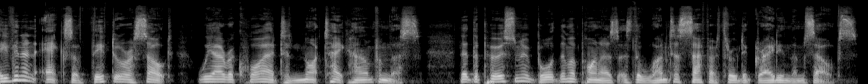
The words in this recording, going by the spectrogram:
Even in acts of theft or assault, we are required to not take harm from this, that the person who brought them upon us is the one to suffer through degrading themselves.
